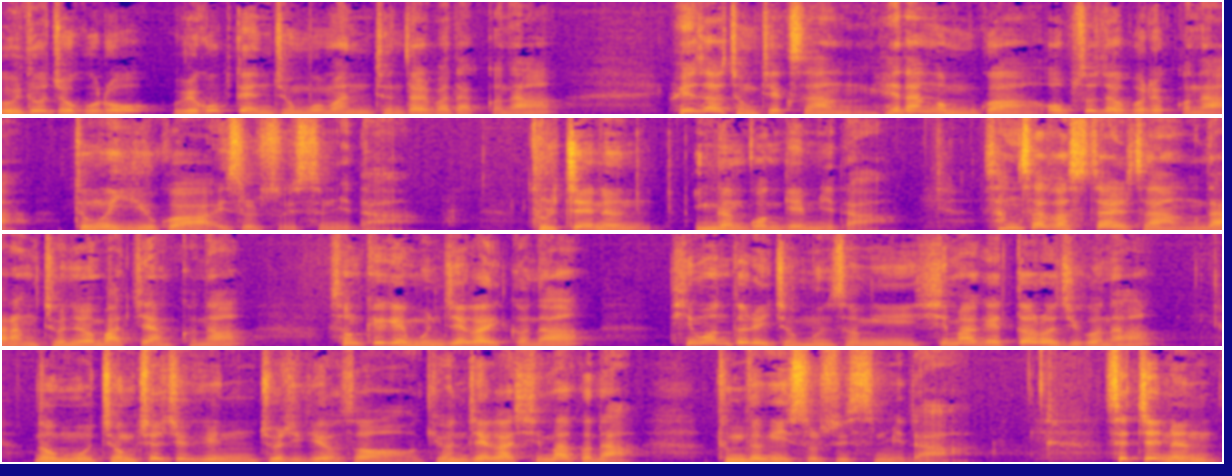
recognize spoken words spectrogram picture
의도적으로 왜곡된 정보만 전달받았거나 회사 정책상 해당 업무가 없어져 버렸거나 등의 이유가 있을 수 있습니다. 둘째는 인간관계입니다. 상사가 스타일상 나랑 전혀 맞지 않거나 성격에 문제가 있거나 팀원들의 전문성이 심하게 떨어지거나 너무 정처적인 조직이어서 견제가 심하거나 등등이 있을 수 있습니다. 셋째는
